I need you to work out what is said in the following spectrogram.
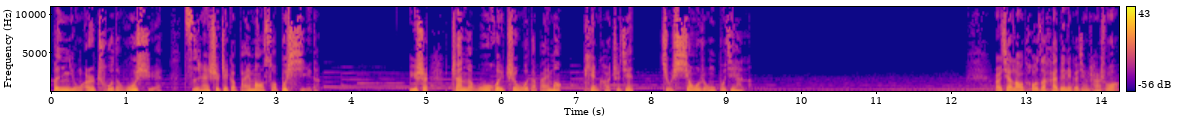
奔涌而出的污血，自然是这个白帽所不喜的。于是，沾了污秽之物的白帽，片刻之间就消融不见了。而且，老头子还对那个警察说：“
